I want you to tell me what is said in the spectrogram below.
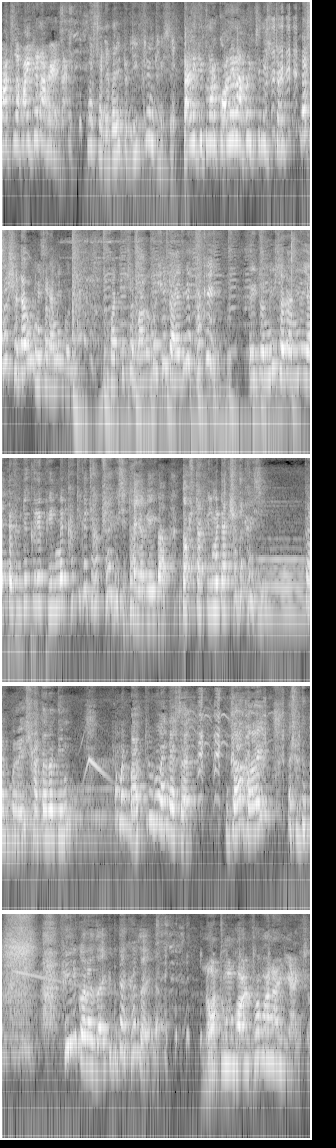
পাতলা পায়খানা হয়ে যায়। না স্যার এবার একটু ডিফারেন্ট হয়েছে। তাহলে কি তোমার কলেরা হয়েছে নিশ্চয়? না স্যার সেটাও নেই স্যার আমি বলি। তো স্যার বারো মাসে ডায়রিয়া থাকে। এই জন্যই স্যার আমি ওই একটা ভিডিও করে ফিল্মের খাতি কাছে হাফসায় গেছি। তাই আমি এইবার দশটা ফিল্মেট একসাথে খাইছি। তারপরে সাতারো দিন আমার বাথরুম হয় না স্যার। যা হয় তা শুধু ফিল করা যায় কিন্তু দেখা যায় না। নতুন গল্প বানাই নিয়ে আইছো।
